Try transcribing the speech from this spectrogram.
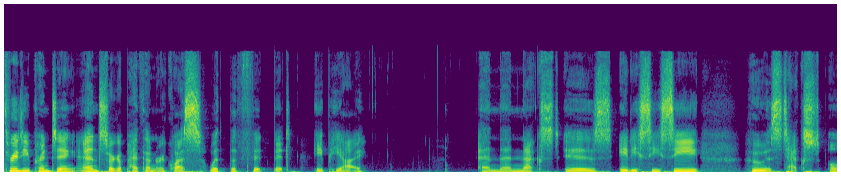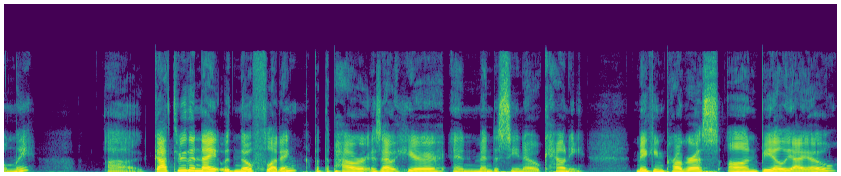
3D printing, and CircuitPython requests with the Fitbit API. And then next is ADCC, who is text only. Uh, got through the night with no flooding, but the power is out here in Mendocino County making progress on BLEIO,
